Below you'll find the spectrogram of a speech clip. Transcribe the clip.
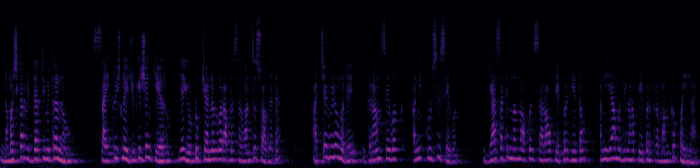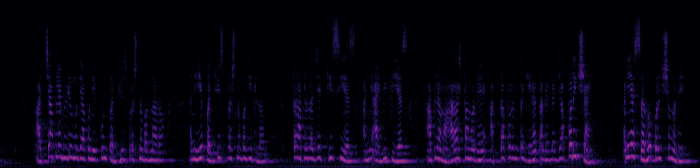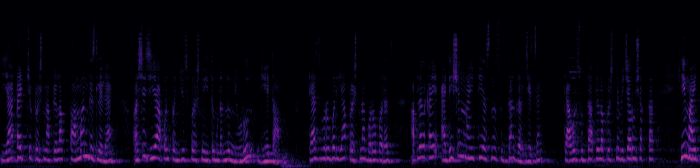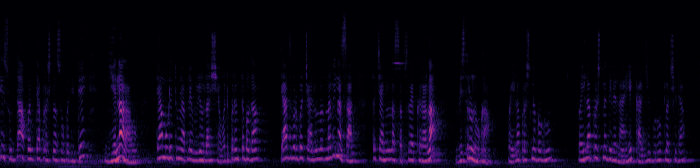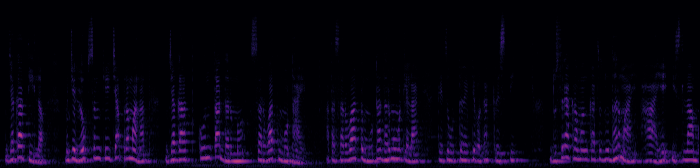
नमस्कार विद्यार्थी मित्रांनो साईकृष्ण एज्युकेशन केअर या यूट्यूब चॅनलवर आपलं सर्वांचं स्वागत आहे. आजच्या व्हिडिओमध्ये ग्रामसेवक आणि कृषी सेवक यासाठी मुलांना आपण सराव पेपर घेत आहोत आणि यामधील हा पेपर क्रमांक पहिला आहे. आजच्या आपल्या व्हिडिओमध्ये आपण एकूण पंचवीस प्रश्न बघणार आहोत आणि हे पंचवीस प्रश्न बघितलं तर आपल्याला जे टी सी एस आणि आय बी पी एस आपल्या महाराष्ट्रामध्ये आत्तापर्यंत घेण्यात आलेल्या ज्या परीक्षा आहेत आणि या सर्व परीक्षेमध्ये या टाईपचे प्रश्न आपल्याला कॉमन दिसलेले आहे. असेच हे आपण पंचवीस प्रश्न इथं मुलांना निवडून घेत आहोत. त्याचबरोबर या प्रश्नाबरोबरच आपल्याला काही ॲडिशन माहिती असणं सुद्धा गरजेचं आहे. त्यावर सुद्धा आपल्याला प्रश्न विचारू शकतात. ही माहिती सुद्धा आपण त्या प्रश्नासोबत इथे घेणार आहोत. त्यामुळे तुम्ही आपल्या व्हिडिओला शेवटपर्यंत बघा. त्याचबरोबर चॅनलवर नवीन असाल तर चॅनलला सबस्क्राईब करायला विसरू नका. पहिला प्रश्न बघू. पहिला प्रश्न दिलेला आहे काळजीपूर्वक लक्ष द्या. जगातील म्हणजे लोकसंख्येच्या प्रमाणात जगात कोणता धर्म सर्वात मोठा आहे? आता सर्वात मोठा धर्म म्हटलेला आहे त्याचं उत्तर येते बघा ख्रिस्ती. दुसऱ्या क्रमांकाचा जो धर्म आहे हा आहे इस्लाम.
